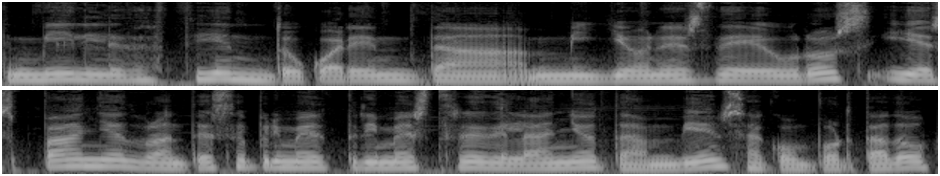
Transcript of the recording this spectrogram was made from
1.140 millones de euros. Y España, durante ese primer trimestre del año, también se ha comportado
